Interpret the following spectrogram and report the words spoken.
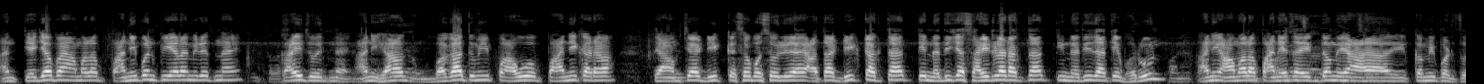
आणि त्याच्यापाय आम्हाला पाणी पण पियाला मिळत नाही काहीच होत नाही. आणि ह्या बघा तुम्ही पाहू पाणी करा. त्या आमच्या डीक कसं बसवलेलं आहे. आता डीक टाकतात ते नदीच्या साईडला टाकतात. ती नदी जाते भरून आणि आम्हाला पाण्याचा एकदम कमी पडतो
